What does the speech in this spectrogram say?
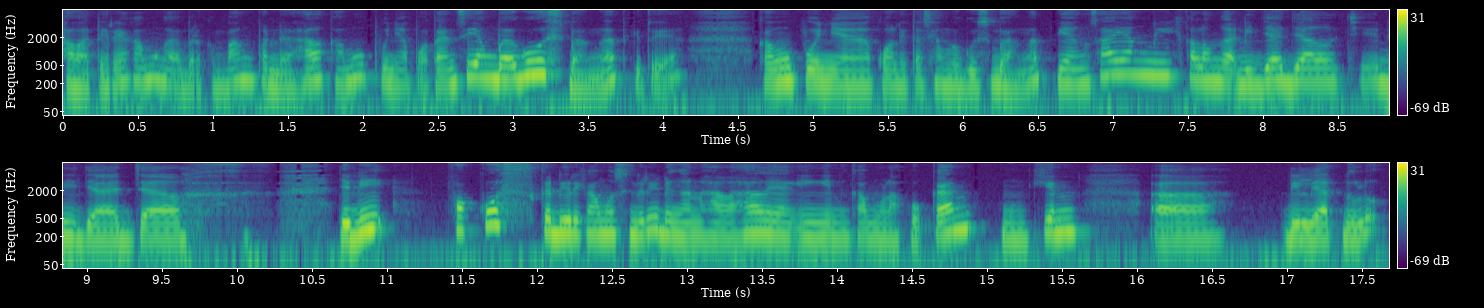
khawatirnya kamu nggak berkembang padahal kamu punya potensi yang bagus banget gitu ya. Kamu punya kualitas yang bagus banget, yang sayang nih kalau nggak dijajal, cie dijajal. Jadi fokus ke diri kamu sendiri dengan hal-hal yang ingin kamu lakukan. Mungkin uh, dilihat dulu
